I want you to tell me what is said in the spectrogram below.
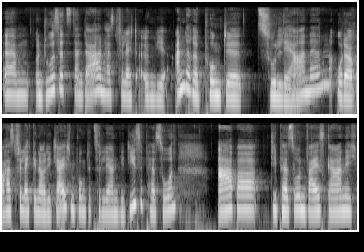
Ähm, und du sitzt dann da und hast vielleicht irgendwie andere Punkte zu lernen oder hast vielleicht genau die gleichen Punkte zu lernen wie diese Person, aber die Person weiß gar nicht,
